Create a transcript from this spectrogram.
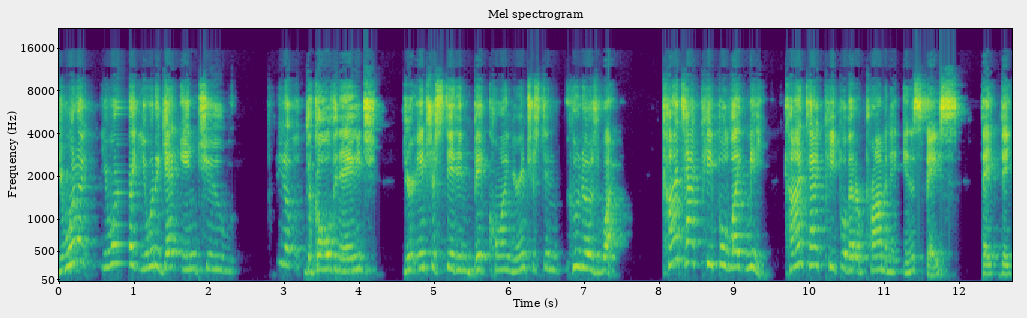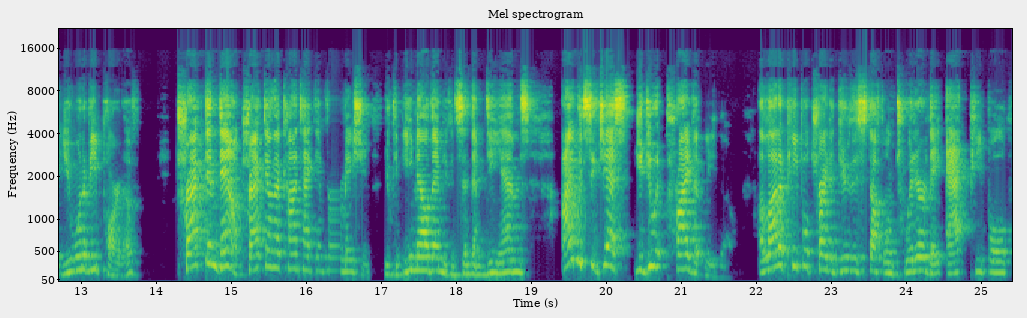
you want to you want to you want to get into you know the golden age. You're interested in Bitcoin. You're interested in who knows what. Contact people like me. Contact people that are prominent in a space that, that you want to be part of Track them down, track down their contact information. You can email them, you can send them DMs. I would suggest you do it privately, though. A lot of people try to do this stuff on Twitter. They at people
